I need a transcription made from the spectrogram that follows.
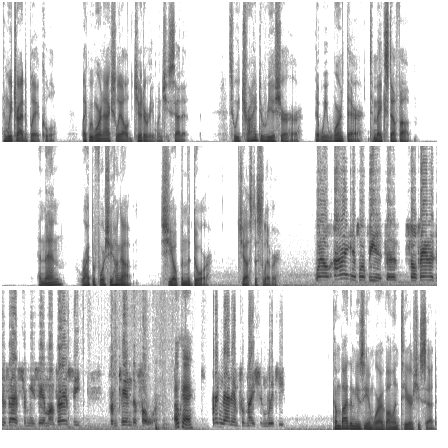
and we tried to play it cool, like we weren't actually all jittery when she said it. So we tried to reassure her that we weren't there to make stuff up. And then, right before she hung up, she opened the door just a sliver. Well, I will be at the Sultana Disaster Museum on Thursday from 10 to 4. Okay. Bring that information with you. Come by the museum where I volunteer, she said,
